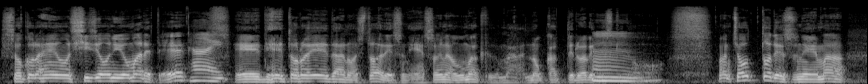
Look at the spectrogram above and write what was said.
そこら辺を市場に読まれて、はい、えー、デートレーダーの人はですね、そういうのはうまくまあ乗っかってるわけですけど、うん、まあちょっとですね、まあ、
